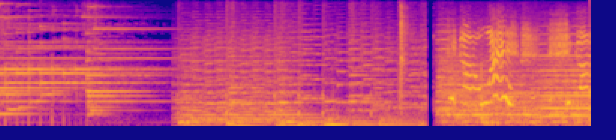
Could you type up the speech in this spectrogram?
He got away! He got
